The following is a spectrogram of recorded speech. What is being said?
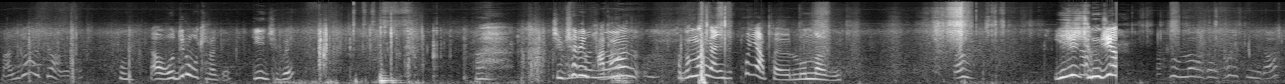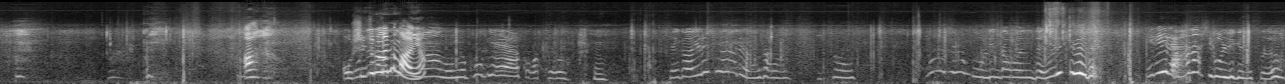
만져야지 않았어? 응. 야 어디로 호출하게? 네 집에? 아 집 차리 바닥난 바닥난 게 아닌데 손이 아파요 론나고. 이실 중지. 다시 올라가도록 하겠습니다. 아. 어 실종되는 거 아니야? 오늘 포기해야 할 것 같아요. 응. 제가 일주일에 영상을 보통 서너 정도 올린다고 했는데 일주일에 1일에 하나씩 올리게 됐어요.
